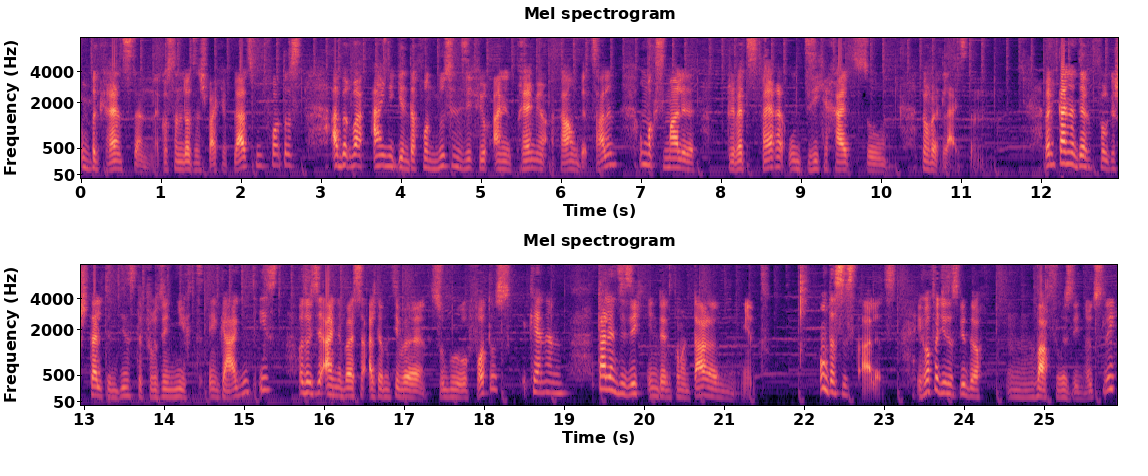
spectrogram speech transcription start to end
unbegrenzten kostenlosen Speicherplatz für Fotos, aber bei einigen davon müssen Sie für einen Premium-Account bezahlen, um maximale Privatsphäre und Sicherheit zu gewährleisten. Wenn keiner der vorgestellten Dienste für Sie nicht geeignet ist oder Sie eine bessere Alternative zu Google Fotos kennen, teilen Sie sich in den Kommentaren mit. Und das ist alles. Ich hoffe, dieses Video hm, war für Sie nützlich.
